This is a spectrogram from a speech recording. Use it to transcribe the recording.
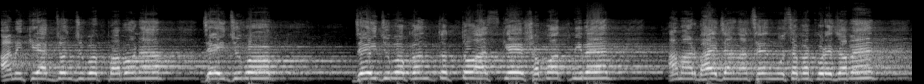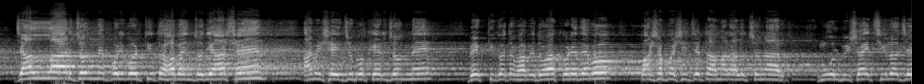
আমি কি একজন যুবক পাব না? যেই যুবক যেই যুবক অন্তত আজকে শপথ নিবেন, আমার ভাইজান আছেন, মুসাফা করে যাবেন জাল্লার জন্য পরিবর্তিত হবেন যদি আসেন, আমি সেই যুবকের জন্য ব্যক্তিগতভাবে দোয়া করে দেব। পাশাপাশি যেটা আমার আলোচনার মূল বিষয় ছিল যে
